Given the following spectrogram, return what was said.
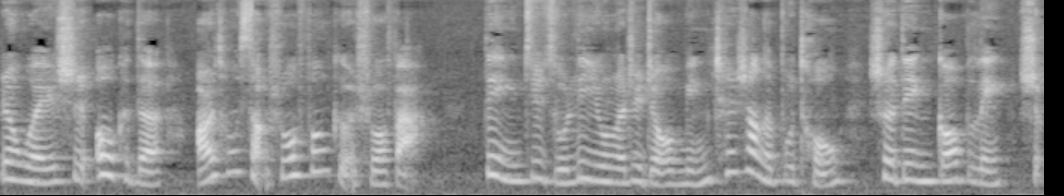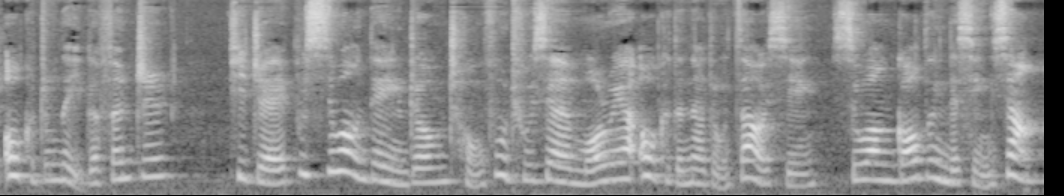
认为是 Orc 的儿童小说风格说法。电影剧组利用了这种名称上的不同，设定 Goblin 是 Orc 中的一个分支。TJ 不希望电影中重复出现 Moria Orc 的那种造型，希望 Goblin 的形象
